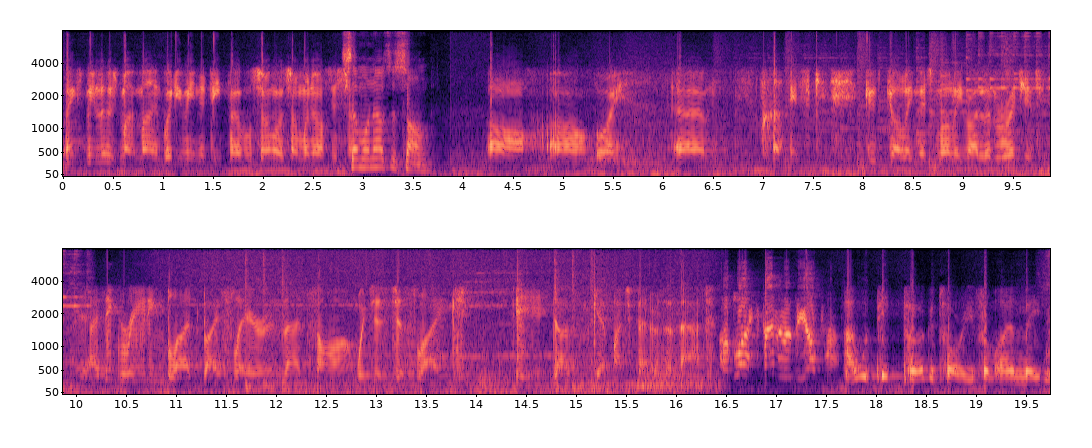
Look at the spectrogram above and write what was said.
Makes me lose my mind. What do you mean, a Deep Purple song or someone else's song? Someone else's song. Oh, oh boy. Um, it's Good Golly Miss Molly by Little Richard. I think Raining Blood by Slayer is that song, which is just like, it doesn't get much better than that. A Black Panther of the Opera. I would pick Purgatory from Iron Maiden.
